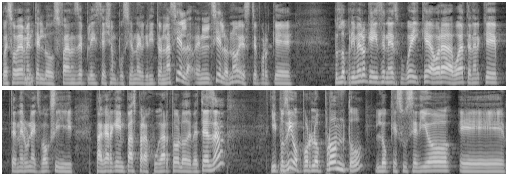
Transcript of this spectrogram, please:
pues obviamente los fans de PlayStation pusieron el grito en la cielo, en el cielo, ¿no? Este, porque pues lo primero que dicen es, güey, que ahora voy a tener que tener un Xbox y pagar Game Pass para jugar todo lo de Bethesda. Y pues digo, por lo pronto, lo que sucedió eh,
